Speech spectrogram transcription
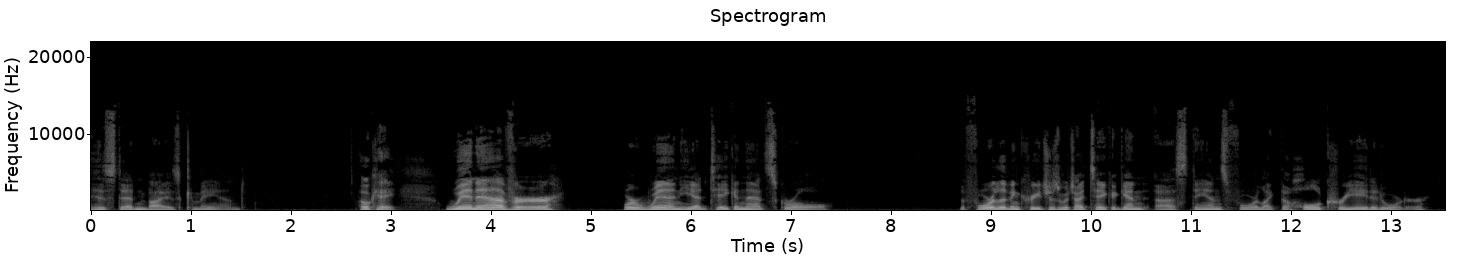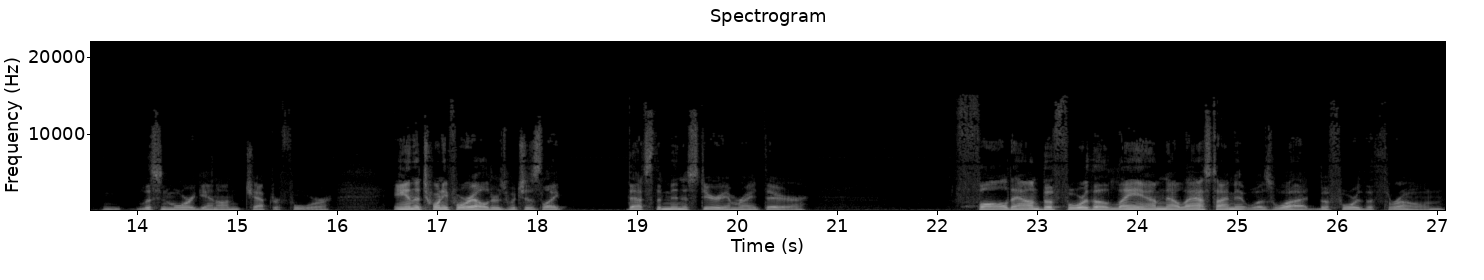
his stead and by his command. Okay, whenever or when he had taken that scroll, the four living creatures, which I take again, uh, stands for like the whole created order. Listen more again on chapter 4. And the 24 elders, which is like, that's the ministerium right there fall down before the Lamb. Now, last time it was what? Before the throne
